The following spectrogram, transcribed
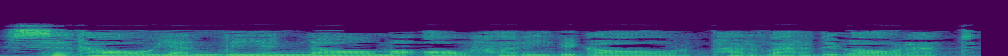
ستاینده نام آفریدگار پروردگارت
